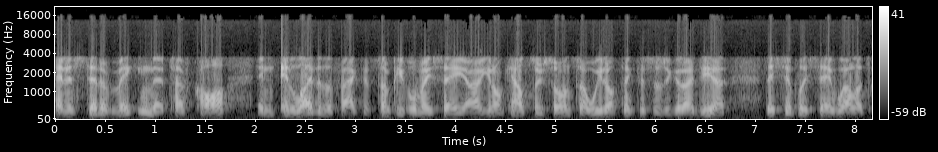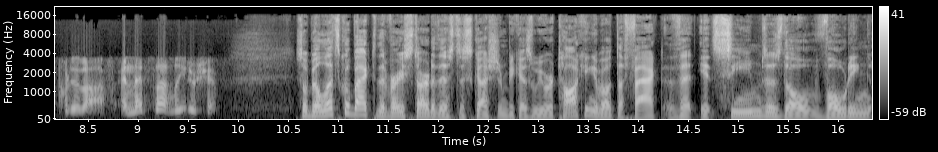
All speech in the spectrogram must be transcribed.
And instead of making that tough call, in, in light of the fact that some people may say, uh, you know, Counselor so and so, we don't think this is a good idea, they simply say, well, let's put it off. And that's not leadership. So, Bill, let's go back to the very start of this discussion because we were talking about the fact that it seems as though voting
